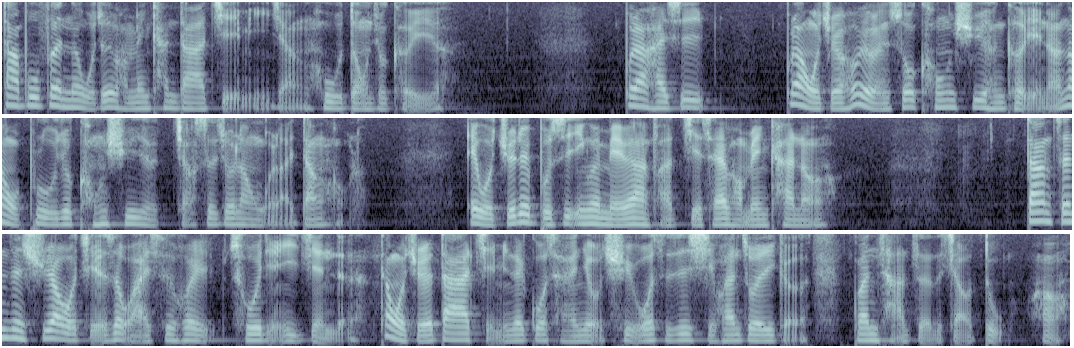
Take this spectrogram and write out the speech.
大部分呢，我就在旁边看大家解谜，这样互动就可以了。不然还是，不然我觉得会有人说空虚很可怜啊，那我不如就空虚的角色就让我来当好了。诶，我绝对不是因为没办法解才在旁边看哦。当真正需要我解的时候，我还是会出一点意见的。但我觉得大家解谜的过程很有趣，我只是喜欢做一个观察者的角度。哈，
